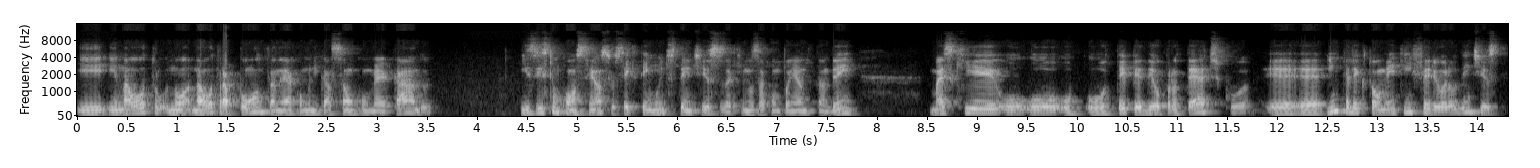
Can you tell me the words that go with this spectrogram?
E, e na, outro, no, na outra ponta, né, a comunicação com o mercado, existe um consenso, eu sei que tem muitos dentistas aqui nos acompanhando também, mas que o, o, o TPD, o protético, é, é, intelectualmente inferior ao dentista.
